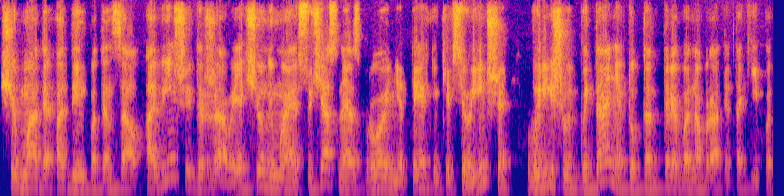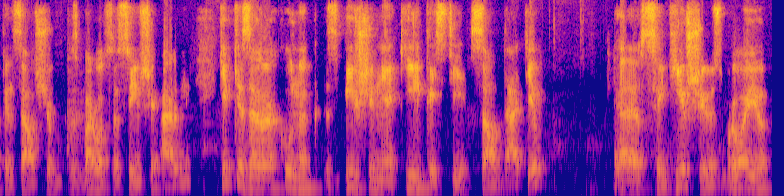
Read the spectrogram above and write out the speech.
щоб мати один потенціал. А в іншій державі, якщо немає сучасне озброєння, техніки, все інше, вирішують питання, тобто треба набрати такий потенціал, щоб зборотися з іншою армією, тільки за рахунок збільшення кількості солдатів е, з гіршою зброєю,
